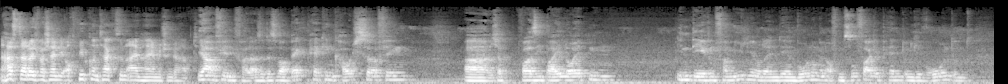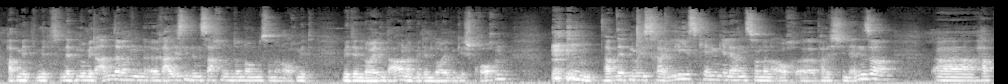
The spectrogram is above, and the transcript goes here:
Hast dadurch wahrscheinlich auch viel Kontakt zu den Einheimischen gehabt. Ja, auf jeden Fall. Also das war Backpacking, Couchsurfing. Äh, ich habe quasi bei Leuten in deren Familien oder in deren Wohnungen auf dem Sofa gepennt und gewohnt und habe mit, mit, nicht nur mit anderen äh, Reisenden Sachen unternommen, sondern auch mit, mit den Leuten da und habe mit den Leuten gesprochen. habe nicht nur Israelis kennengelernt, sondern auch äh, Palästinenser, äh, habe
